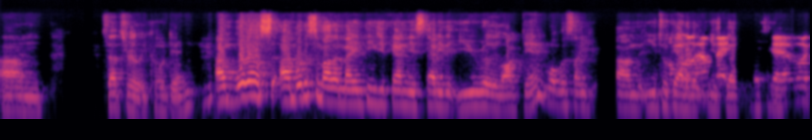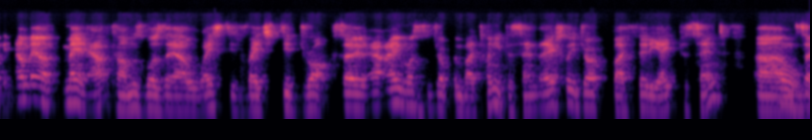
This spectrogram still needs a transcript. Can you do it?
Um, so that's really cool, Dan. Um, what else? Um, what are some other main things you found in your study that you really liked, Dan? What was like um, that you took Oh, out of it main- Yeah, like our main- outcomes was our wastage rates did drop. So our aim was to drop them by 20%. They actually dropped by 38%. Um, Oh. So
